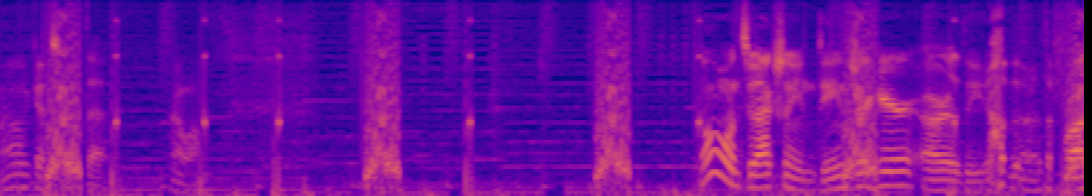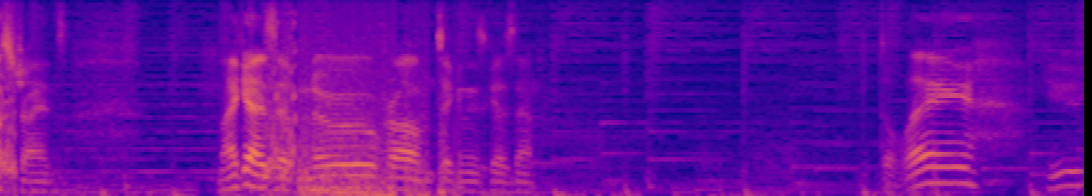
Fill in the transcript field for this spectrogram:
I'll get with that. Oh well. The only ones who actually in danger here are the the, the frost giants. My guys have no problem taking these guys down. Delay. You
